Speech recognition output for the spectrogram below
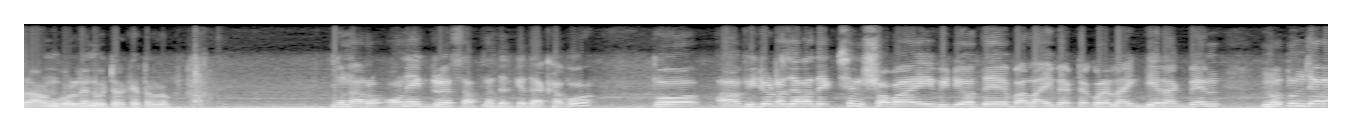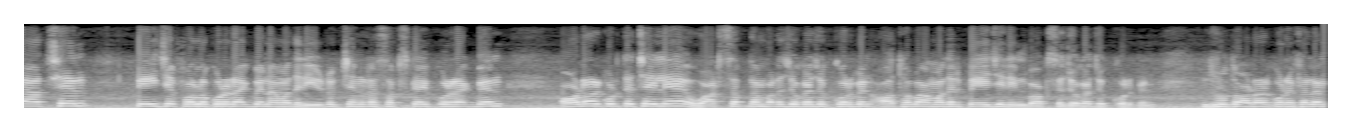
ব্রাউন গোল্ডেন ওইটার ক্যাটালগ এখন আরও অনেক ড্রেস আপনাদেরকে দেখাবো। তো ভিডিওটা যারা দেখছেন সবাই ভিডিওতে বা লাইভে একটা করে লাইক দিয়ে রাখবেন। নতুন যারা আছেন পেজে ফলো করে রাখবেন, আমাদের ইউটিউব চ্যানেলটা সাবস্ক্রাইব করে রাখবেন। অর্ডার করতে চাইলে হোয়াটসঅ্যাপ নাম্বারে যোগাযোগ করবেন, অথবা আমাদের পেজের ইনবক্সে যোগাযোগ করবেন। দ্রুত অর্ডার করে ফেলেন,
